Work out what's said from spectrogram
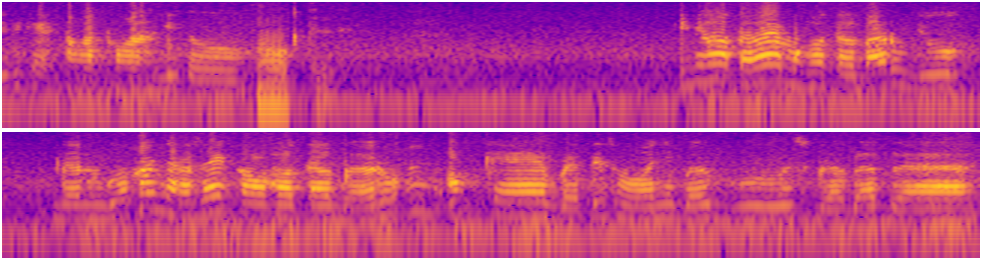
jadi kayak tengah-tengah gitu oke okay. ini hotelnya emang hotel baru Ju dan gue kan ngerasa kalau hotel baru hmm, oke okay, berarti semuanya bagus bla bla bla.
